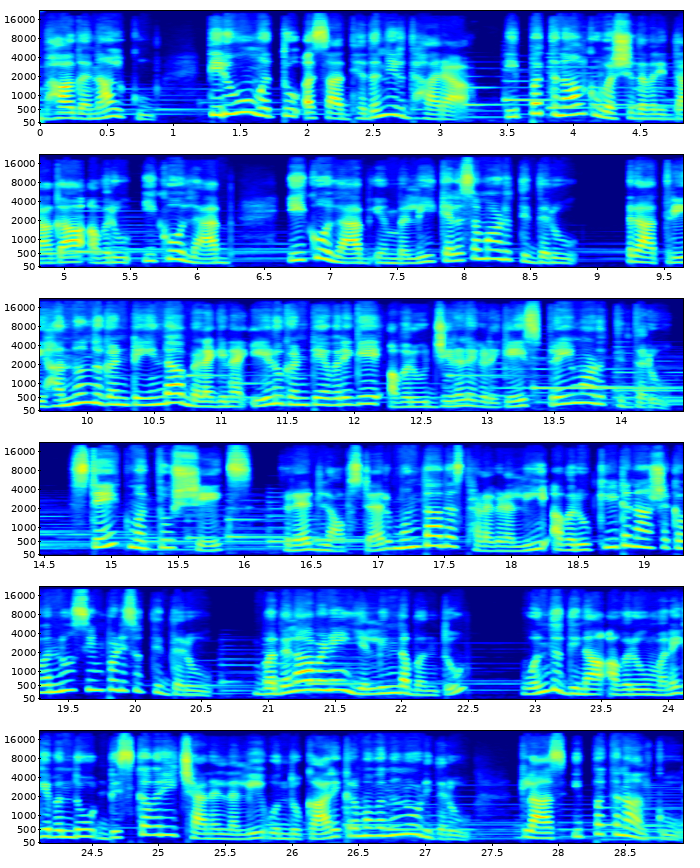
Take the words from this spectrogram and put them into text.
ಭಾಗ ನಾಲ್ಕು, ತಿರುವು ಮತ್ತು ಅಸಾಧ್ಯದ ನಿರ್ಧಾರ. ಇಪ್ಪತ್ನಾಲ್ಕು ವರ್ಷದವರಿದ್ದಾಗ ಅವರು ಇಕೋ ಲ್ಯಾಬ್ ಇಕೋ ಲ್ಯಾಬ್ ಎಂಬಲ್ಲಿ ಕೆಲಸ ಮಾಡುತ್ತಿದ್ದರು. ರಾತ್ರಿ ಹನ್ನೊಂದು ಗಂಟೆಯಿಂದ ಬೆಳಗಿನ ಏಳು ಗಂಟೆಯವರೆಗೆ ಅವರು ಜಿರಳೆಗಳಿಗೆ ಸ್ಪ್ರೇ ಮಾಡುತ್ತಿದ್ದರು. ಸ್ಟೇಕ್ ಮತ್ತು ಶೇಕ್ಸ್ ರೆಡ್ ಲಾಬ್ಸ್ಟರ್ ಮುಂತಾದ ಸ್ಥಳಗಳಲ್ಲಿ ಅವರು ಕೀಟನಾಶಕವನ್ನು ಸಿಂಪಡಿಸುತ್ತಿದ್ದರು. ಬದಲಾವಣೆ ಎಲ್ಲಿಂದ ಬಂತು? ಒಂದು ದಿನ ಅವರು ಮನೆಗೆ ಬಂದು ಡಿಸ್ಕವರಿ ಚಾನೆಲ್ನಲ್ಲಿ ಒಂದು ಕಾರ್ಯಕ್ರಮವನ್ನು ನೋಡಿದರು. ಕ್ಲಾಸ್ ಇಪ್ಪತ್ನಾಲ್ಕು.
